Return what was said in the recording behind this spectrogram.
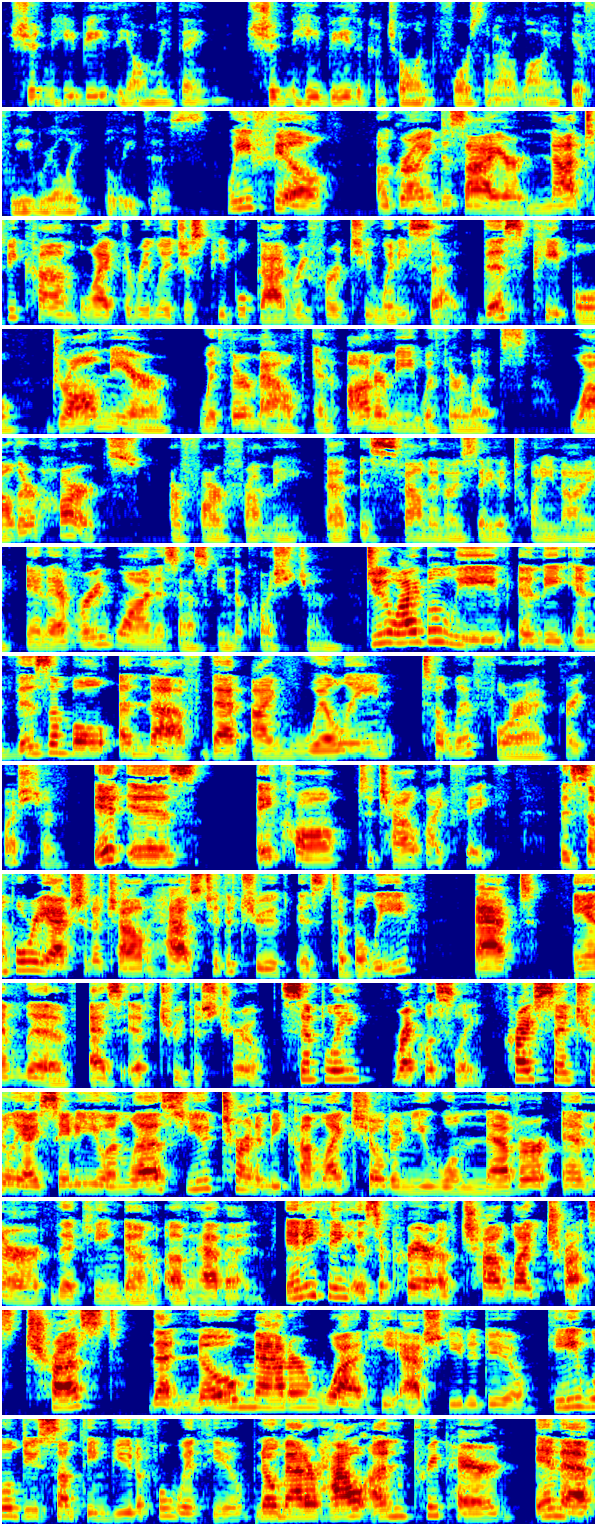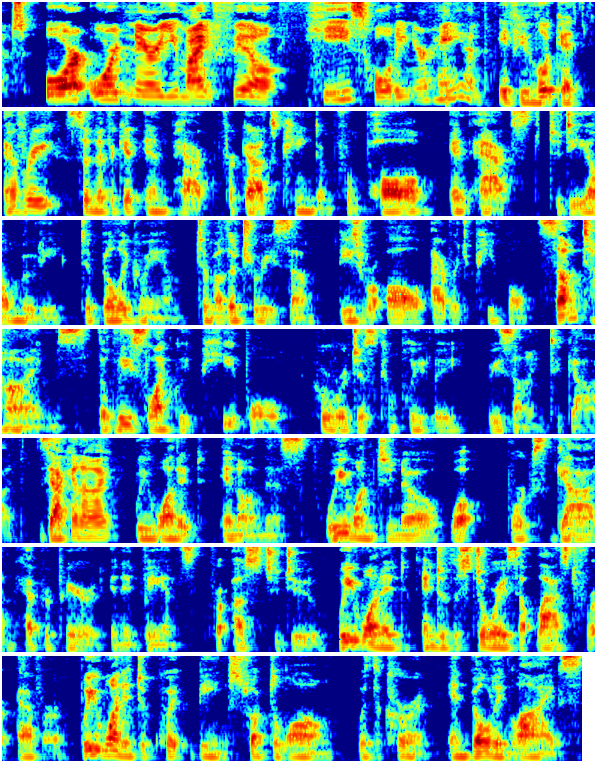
shouldn't He be the only thing? Shouldn't He be the controlling force in our life if we really believe this? We feel a growing desire not to become like the religious people God referred to when He said, This people draw near with their mouth and honor me with their lips, while their hearts are far from me. That is found in Isaiah 29. And everyone is asking the question Do I believe in the invisible enough that I'm willing to live for it? Great question. It is a call to childlike faith. The simple reaction a child has to the truth is to believe, act, and live as if truth is true. Simply, recklessly. Christ said, Truly I say to you, unless you turn and become like children, you will never enter the kingdom of heaven. Anything is a prayer of childlike trust. Trust that no matter what he asks you to do, he will do something beautiful with you, no matter how unprepared, inept, or ordinary you might feel. He's holding your hand. If you look at every significant impact for God's kingdom from Paul in Acts to D.L. Moody to Billy Graham to Mother Teresa, these were all average people. Sometimes the least likely people who were just completely resigned to God. Zach and I, we wanted in on this. We wanted to know what works God had prepared in advance for us to do. We wanted into the stories that last forever. We wanted to quit being swept along with the current and building lives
